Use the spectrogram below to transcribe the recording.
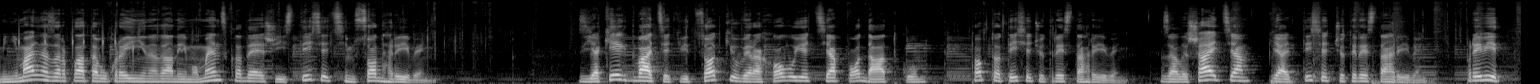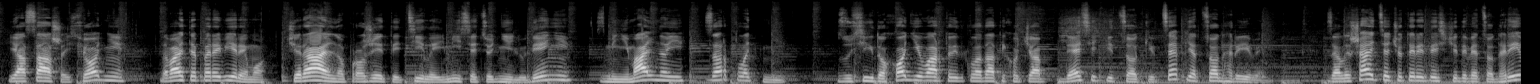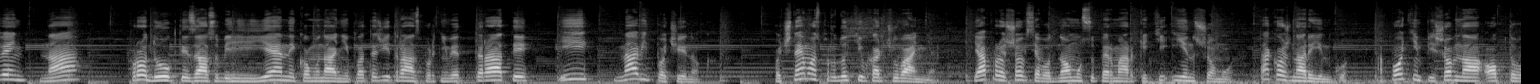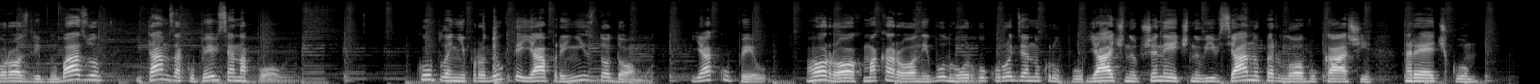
Мінімальна зарплата в Україні на даний момент складає 6700 гривень, з яких 20% вираховується податку, тобто 1300 гривень. Залишається 5400 гривень. Привіт, я Саша, і сьогодні давайте перевіримо, чи реально прожити цілий місяць одній людині з мінімальної зарплатні. З усіх доходів варто відкладати хоча б 10%, це 500 гривень. Залишається 4900 гривень на продукти, засоби гігієни, комунальні платежі, транспортні витрати і на відпочинок. Почнемо з продуктів харчування. Я пройшовся в одному супермаркеті іншому, також на ринку, а потім пішов на оптово роздрібну базу і там закупився на повну. Куплені продукти я приніс додому. Я купив горох, макарони, булгур, кукурудзяну крупу, ячну, пшеничну, вівсяну перлову, каші, гречку,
